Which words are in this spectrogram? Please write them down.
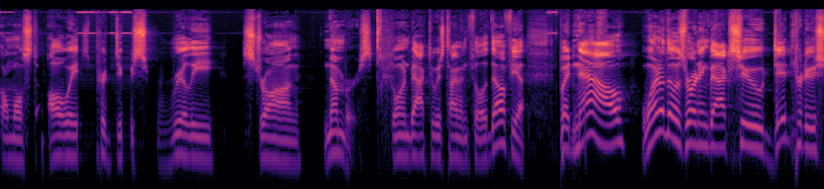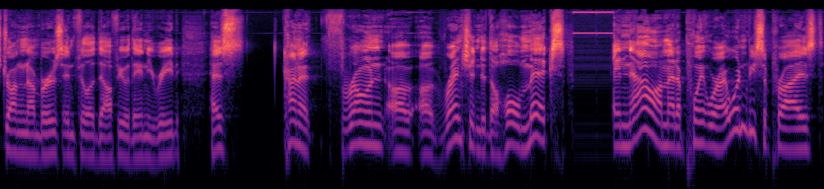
almost always produce really strong numbers going back to his time in Philadelphia. But now, one of those running backs who did produce strong numbers in Philadelphia with Andy Reid has kind of thrown a, a wrench into the whole mix. And now I'm at a point where I wouldn't be surprised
